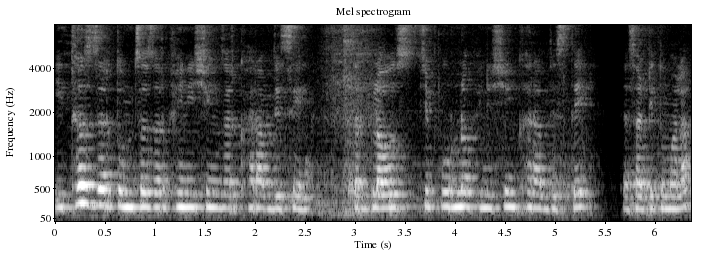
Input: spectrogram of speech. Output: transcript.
इथंच जर तुमचं जर फिनिशिंग जर खराब दिसेल तर ब्लाऊजची पूर्ण फिनिशिंग खराब दिसते. त्यासाठी तुम्हाला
